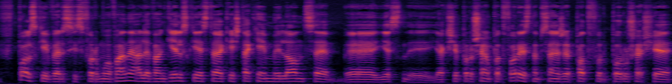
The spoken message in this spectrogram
w polskiej wersji sformułowane, ale w angielskiej jest to jakieś takie mylące. E, jest, jak się poruszają potwory, jest napisane, że potwór porusza się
